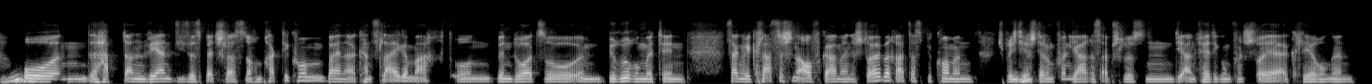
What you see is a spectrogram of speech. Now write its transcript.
mhm. und habe dann während dieses Bachelors noch ein Praktikum bei einer Kanzlei gemacht und bin dort so in Berührung mit den, sagen wir, klassischen Aufgaben eines Steuerberaters bekommen, sprich mhm. die Erstellung von Jahresabschlüssen, die Anfertigung von Steuererklärungen.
